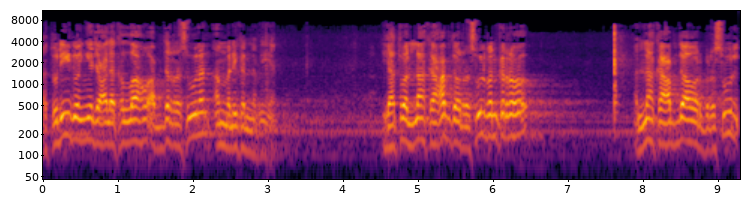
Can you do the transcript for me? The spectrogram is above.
اترید جعلک اللہ عبد الرسول ام ملک النبی یا تو اللہ کا عبد اور رسول بن کر رہو۔ اللہ کا عبدہ اور رسول،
